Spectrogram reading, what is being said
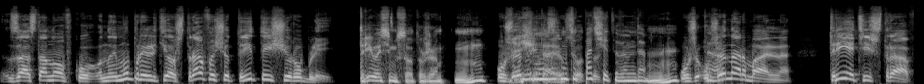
за остановку, ну, ему прилетел штраф еще три тысячи рублей. 3 800 уже. Мгм. Уже Я Ну, считаю. мы 700. тут подсчитываем, да. Уже, Так. уже нормально. Третий штраф.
